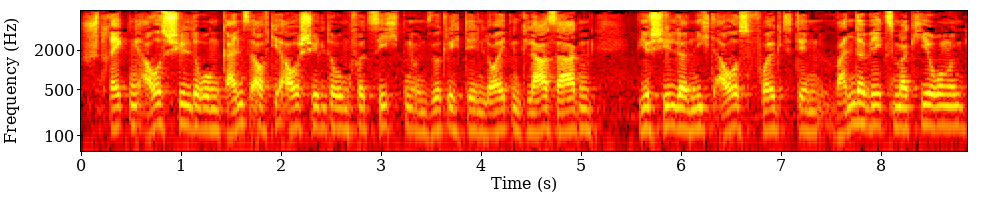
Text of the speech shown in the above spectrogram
Streckenausschilderung ganz auf die Ausschilderung verzichten und wirklich den Leuten klar sagen, wir schildern nicht aus, folgt den Wanderwegsmarkierungen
